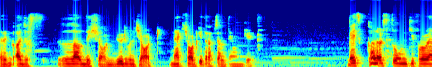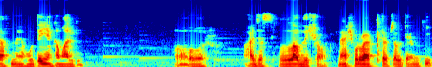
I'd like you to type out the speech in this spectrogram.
I think just love this shot beautiful shot next shot की तरफ़ चलते हैं उनके। गाइस कलर्स तो उनकी फोटोग्राफ में होते ही हैं कमाल के। और I just love this shot next photograph की तरफ़ चलते हैं उनकी।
